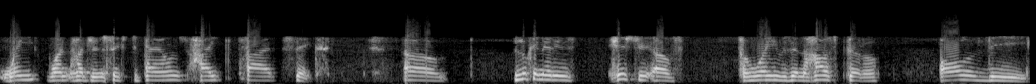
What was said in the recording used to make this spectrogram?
weight 160 pounds, height 5'6. Um, looking at his history of from when he was in the hospital, all of the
